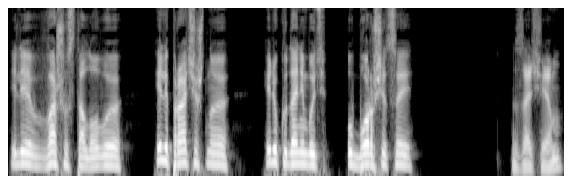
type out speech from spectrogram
Или в вашу столовую. Или прачечную. Или куда-нибудь уборщицей. «Зачем?»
